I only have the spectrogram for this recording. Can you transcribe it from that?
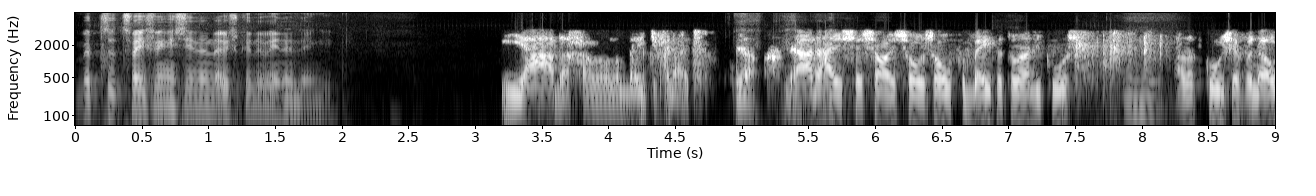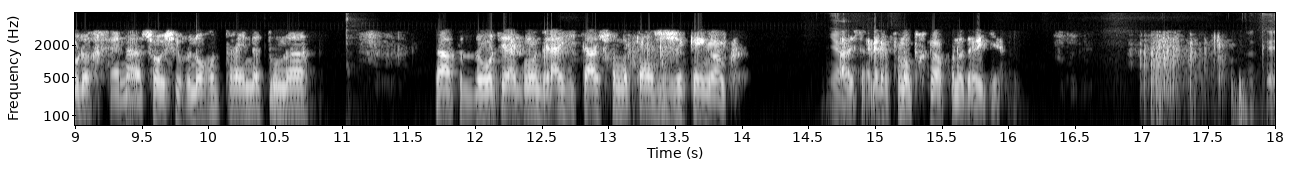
met twee vingers in de neus kunnen winnen, denk ik. Ja, daar gaan we wel een beetje vanuit. Ja, ja hij is eh, sowieso verbeterd toen aan die koers. Mhm. had het koers even nodig. En uh, zo is hij nog een trainer toen. Uh, nou, toen hoort hij eigenlijk wel een rijtje thuis van de Kansas en King ook. Ja. Hij is er erg van opgeknapt van het ritje. Oké.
